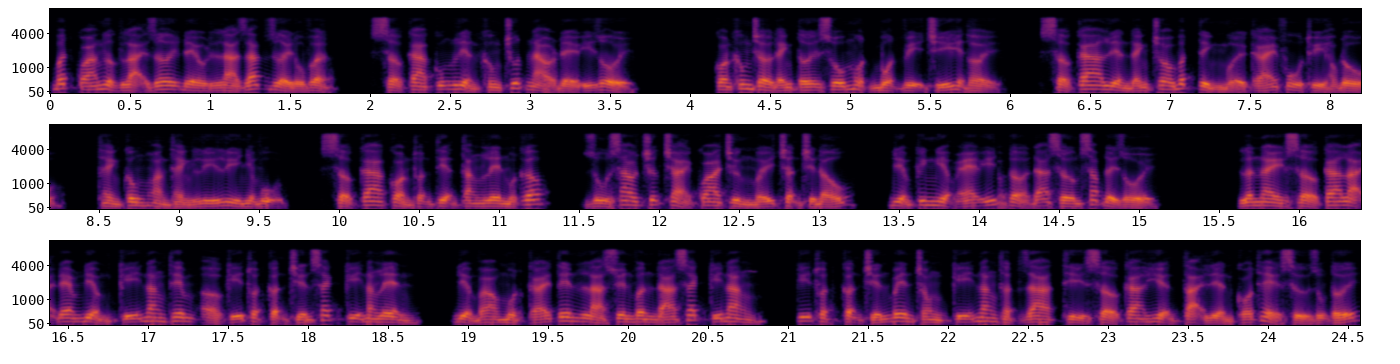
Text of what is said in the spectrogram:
bất quá ngược lại rơi đều là rác rưởi đồ vật, sở ca cũng liền không chút nào để ý rồi. Còn không chờ đánh tới số một bột vị trí hiện thời, sở ca liền đánh cho bất tỉnh mười cái phù thủy học đồ, thành công hoàn thành lý lý nhiệm vụ, sở ca còn thuận tiện tăng lên một cấp, dù sao trước trải qua chừng mấy trận chiến đấu, điểm kinh nghiệm e ít tờ đã sớm sắp đầy rồi lần này sở ca lại đem điểm kỹ năng thêm ở kỹ thuật cận chiến sách kỹ năng lên, điểm vào một cái tên là xuyên vân đá sách kỹ năng, kỹ thuật cận chiến bên trong kỹ năng thật ra thì sở ca hiện tại liền có thể sử dụng tới,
